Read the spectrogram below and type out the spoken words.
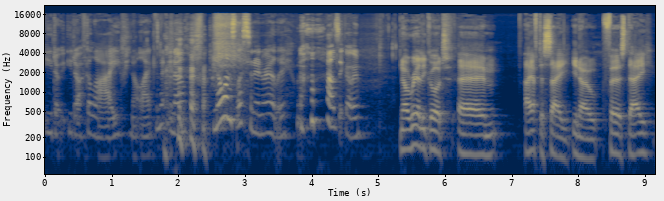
you don't you don't have to lie if you're not liking it. You know, no one's listening really. how's it going? No, really good. Um, I have to say, you know, first day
